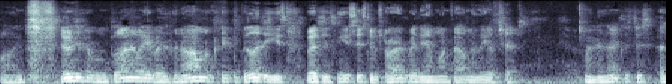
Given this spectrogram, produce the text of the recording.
line. Users have been blown away by the phenomenal capabilities with this new system powered by the M1 family of chips. And the this has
